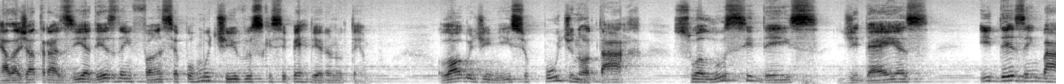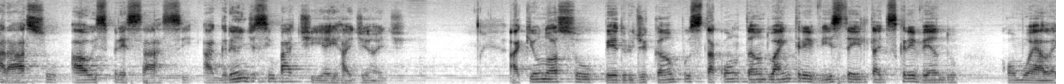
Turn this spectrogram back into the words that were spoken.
ela já trazia desde a infância por motivos que se perderam no tempo. Logo de início pude notar sua lucidez de ideias e desembaraço ao expressar-se a grande simpatia irradiante. Aqui o nosso Pedro de Campos está contando a entrevista e ele está descrevendo como ela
